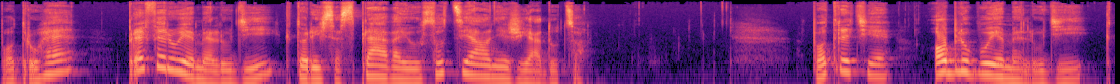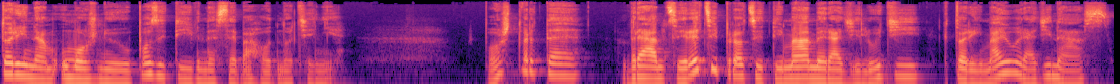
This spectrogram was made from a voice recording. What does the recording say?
Po druhé, preferujeme ľudí, ktorí sa správajú sociálne žiaduco. Po tretie, obľubujeme ľudí, ktorí nám umožňujú pozitívne sebahodnotenie. Po štvrté, v rámci reciprocity máme radi ľudí, ktorí majú radi nás.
